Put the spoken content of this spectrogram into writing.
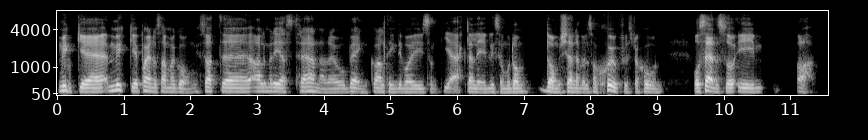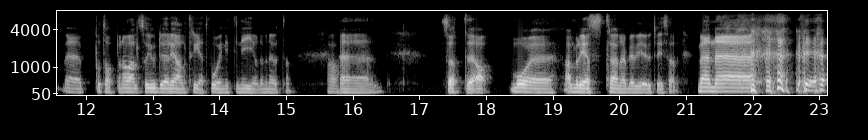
mycket, mycket på en och samma gång. Så att eh, Almerias tränare och bänk och allting, det var ju sånt jäkla liv liksom. Och de, de känner väl som sjuk frustration. Och sen så i, ja, eh, på toppen av allt så gjorde Real 3-2 i 99 minuten. Ja. Eh, så att ja, må, eh, Almerias tränare blev ju utvisad. Men eh, det,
